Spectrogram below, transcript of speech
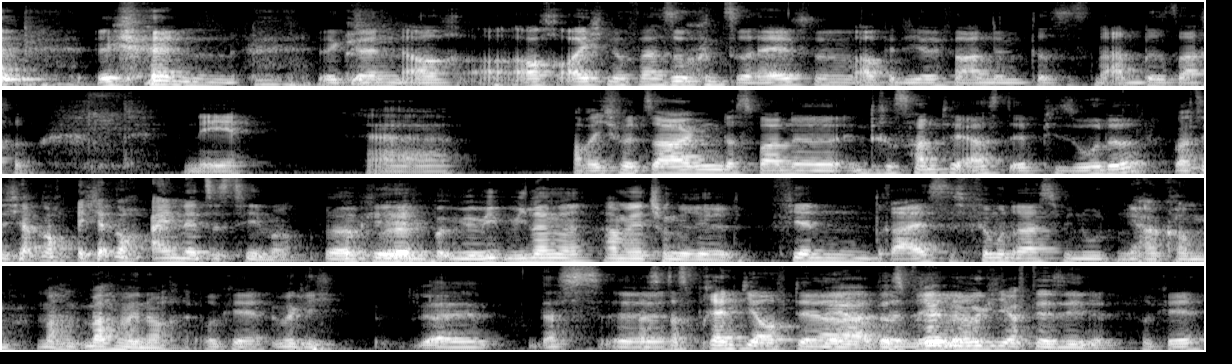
wir können, wir können auch, auch euch nur versuchen zu helfen. Ob ihr die Hilfe annimmt, das ist eine andere Sache. Nee. Äh, Aber ich würde sagen, das war eine interessante erste Episode. Warte, ich habe noch, ich hab noch ein letztes Thema. Okay. Oder, wie, wie lange haben wir jetzt schon geredet? 34, 35 Minuten. Ja, komm, machen, machen wir noch. Okay. Wirklich. Äh, das, äh, Das, das brennt dir auf der. ja, auf das der brennt mir Seele. wirklich auf der Seele. Okay.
